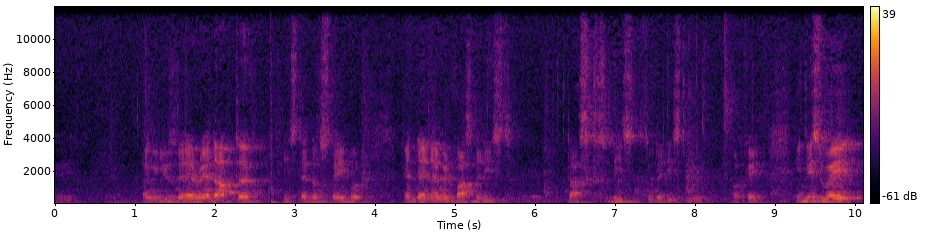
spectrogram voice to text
Okay. I will use the array adapter instead of stable, and then I will pass the list, tasks list to the list view. Okay. In this way,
